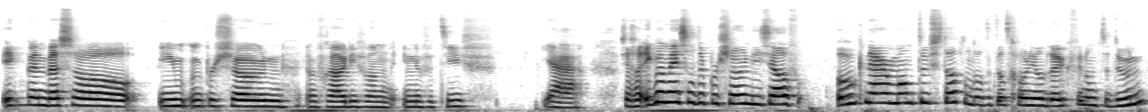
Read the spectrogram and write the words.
ik ben best wel een persoon, een vrouw die van innovatief, ja, zeg maar, ik ben meestal de persoon die zelf ook naar een man toestapt, omdat ik dat gewoon heel leuk vind om te doen.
